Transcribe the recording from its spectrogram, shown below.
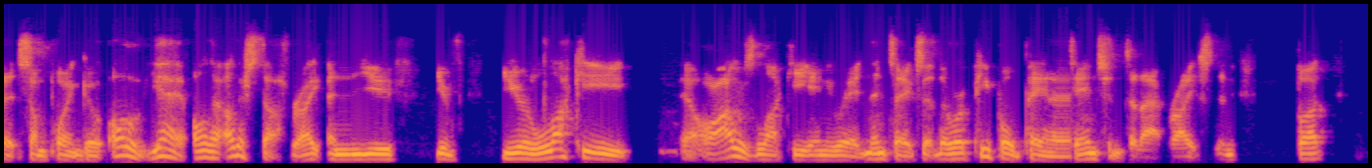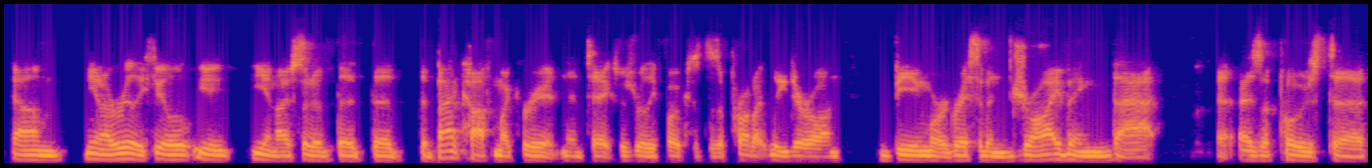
at some point and go oh yeah all that other stuff right and you you've you're lucky or I was lucky anyway at Nintex that there were people paying attention to that right and, but um, you know, I really feel you, you know, sort of the the the back half of my career at Nintex was really focused as a product leader on being more aggressive and driving that as opposed to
